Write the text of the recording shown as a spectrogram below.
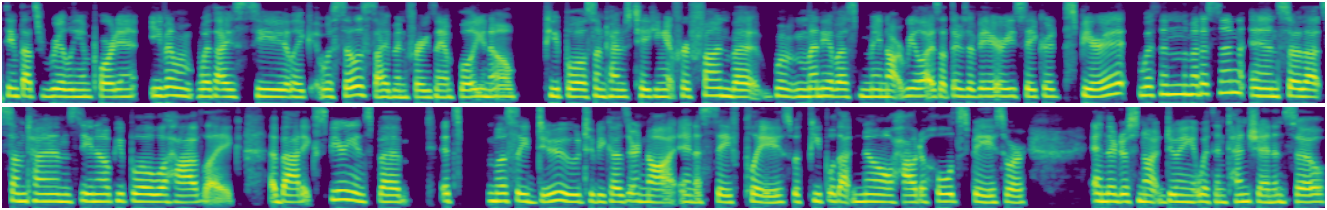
think that's really important. Even with I see like with psilocybin, for example, you know, people sometimes taking it for fun, but many of us may not realize that there's a very sacred spirit within the medicine. And so that sometimes, you know, people will have like a bad experience, but it's mostly due to because they're not in a safe place with people that know how to hold space or and they're just not doing it with intention. And so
